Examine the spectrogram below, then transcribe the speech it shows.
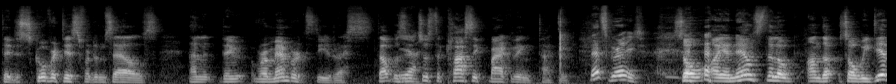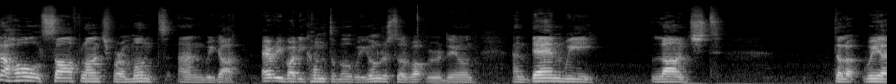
they discovered this for themselves and they remembered the address. That was Yeah. just a classic marketing tactic. That's great. So I announced the look on the so we did a whole soft launch for a month and we got everybody comfortable. We understood what we were doing, and then we launched. The we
